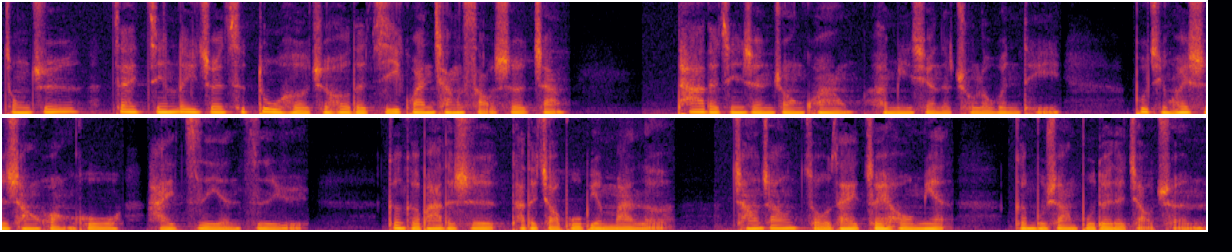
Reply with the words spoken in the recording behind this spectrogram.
总之，在经历这次渡河之后的机关枪扫射战，他的精神状况很明显的出了问题，不仅会时常恍惚，还自言自语。更可怕的是，他的脚步变慢了，常常走在最后面，跟不上部队的脚程。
